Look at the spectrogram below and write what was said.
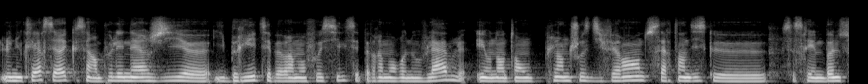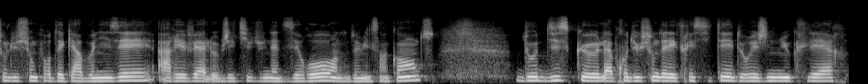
le nucléaire, c'est vrai que c'est un peu l'énergie euh, hybride, c'est pas vraiment fossile, c'est pas vraiment renouvelable, et on entend plein de choses différentes. Certains disent que ce serait une bonne solution pour décarboniser, arriver à l'objectif du net zéro en 2050. D'autres disent que la production d'électricité d'origine nucléaire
